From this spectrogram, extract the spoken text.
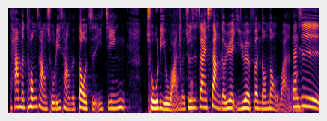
他们通常处理厂的豆子已经处理完了，就是在上个月一月份都弄完了。但是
